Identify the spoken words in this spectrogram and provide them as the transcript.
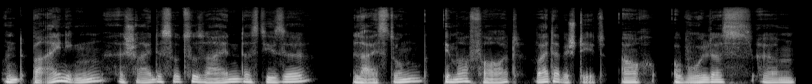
Und bei einigen scheint es so zu sein, dass diese Leistung immerfort weiter besteht. Auch obwohl das ähm,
